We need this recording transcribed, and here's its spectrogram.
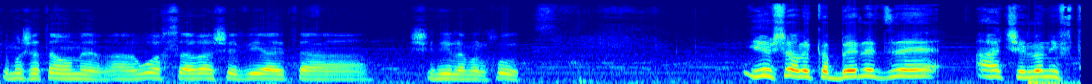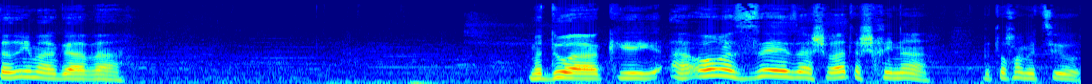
כמו שאתה אומר, הרוח סערה שהביאה את השני למלכות. אי אפשר לקבל את זה עד שלא נפטרים מהגאווה. מדוע? כי האור הזה זה השראת השכינה בתוך המציאות.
